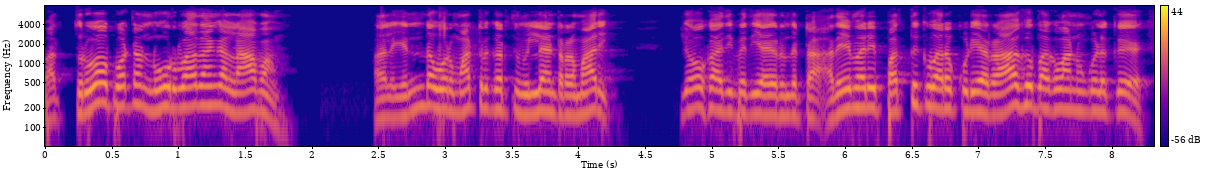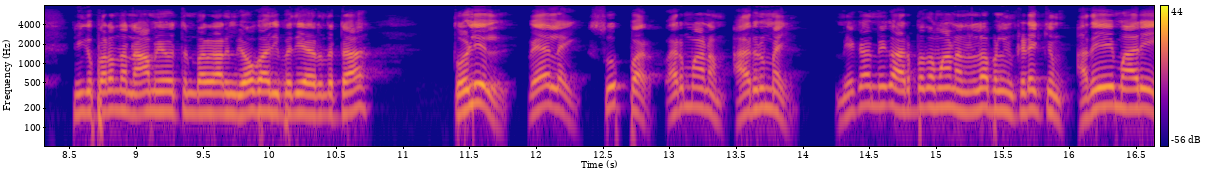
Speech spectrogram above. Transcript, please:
பத்து ரூபா போட்டால் நூறுரூவா தாங்க லாபம். அதில் எந்த ஒரு மாற்று கருத்தும் இல்லைன்ற மாதிரி யோகாதிபதியாக இருந்துட்டா. அதே மாதிரி பத்துக்கு வரக்கூடிய ராகு பகவான் உங்களுக்கு நீங்கள் பிறந்த நாமயோகத்தின் பிரகாரம் யோகாதிபதியாக இருந்துட்டா தொழில் வேலை சூப்பர் வருமானம் அருமை மிக மிக அற்புதமான நல்ல பலன் கிடைக்கும். அதே மாதிரி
